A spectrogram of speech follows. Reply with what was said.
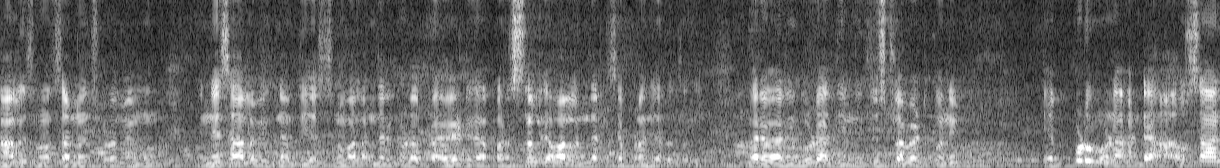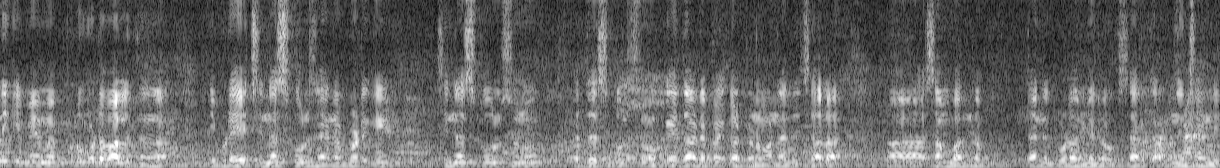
నాలుగు సంవత్సరాల నుంచి కూడా మేము ఎన్నిసార్లు విజ్ఞప్తి చేస్తున్నాం. వాళ్ళందరికీ కూడా ప్రైవేట్గా పర్సనల్గా వాళ్ళందరికీ చెప్పడం జరుగుతుంది. మరి వారిని కూడా దీన్ని దృష్టిలో పెట్టుకొని ఎప్పుడు కూడా అంటే అవసరానికి మేము ఎప్పుడు కూడా వాళ్ళ ఇప్పుడు ఏ చిన్న స్కూల్స్ అయినప్పటికీ చిన్న స్కూల్స్ను పెద్ద స్కూల్స్ను ఒకే దాటిపై కట్టడం అనేది చాలా అసంబంధం. దాన్ని కూడా మీరు ఒకసారి గమనించండి.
